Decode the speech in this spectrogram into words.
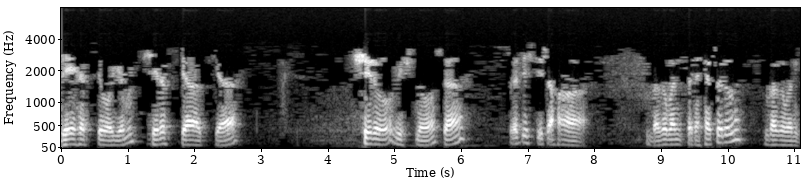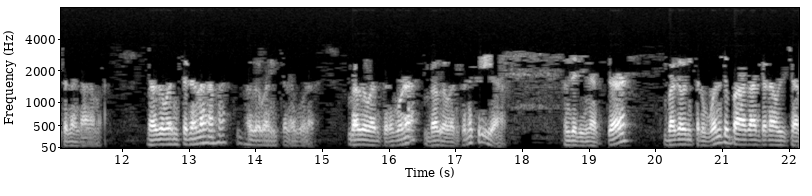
ದೇಹಸ್ಯೋಯಂ ಶಿರಸ್ಯಾಸ್ಯ ಶಿರೋ ವಿಷ್ಣು ಸ ಪ್ರತಿಷ್ಠಿತ. ಭಗವಂತನ ಹೆಸರು, ಭಗವಂತನ ನಾಮ. ಭಗವಂತನ ನಾಮ, ಭಗವಂತನ ಗುಣ. ಭಗವಂತನ ಗುಣ, ಭಗವಂತನ ಕ್ರಿಯಾ. ಅಂದರೆ ಇನ್ನರ್ಥ ಭಗವಂತನ ಒಂದು ಭಾಗ ಅಂತ ನಾವು ವಿಚಾರ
